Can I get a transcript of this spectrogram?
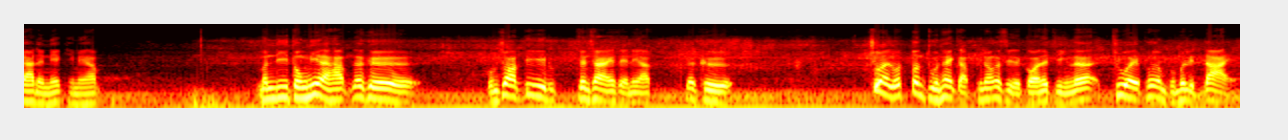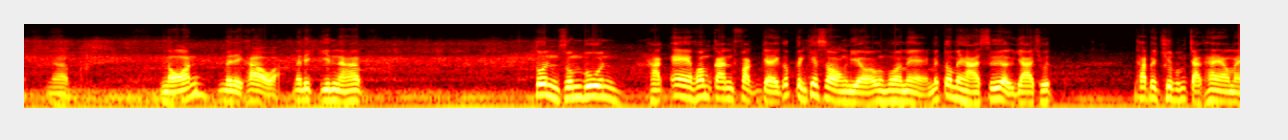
ยาเดนเน็กเห็นไหมครับ มันดีตรงนี้แหละครับ ก็คือ ผมชอบที่เชนชัยเกษตรนี่ครับ ก็คือ ช่วยลดต้นทุนให้กับพี่น้องเกษตรกรได้จริง และช่วยเพิ่มผลผลิตได้นะครับนอนไม่ได้เข้าอะ ไม่ได้กินนะครับ ต้นสมบูรณ์หักแอ้พร้อมกันฝักใหญ่ก็เป็นแค่ซองเดียวครับคุณพ่อแม่ ไม่ต้องไปหาซื้อยาชุด ถ้าเป็นชุดผมจัดให้เอาไหม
